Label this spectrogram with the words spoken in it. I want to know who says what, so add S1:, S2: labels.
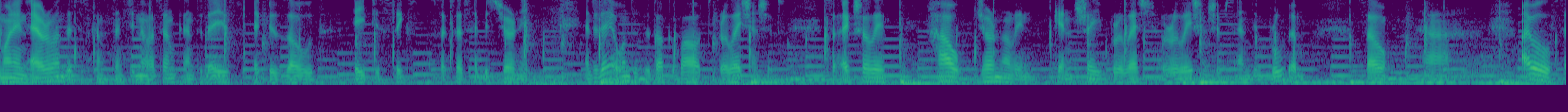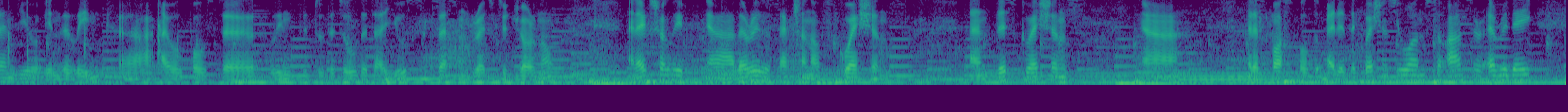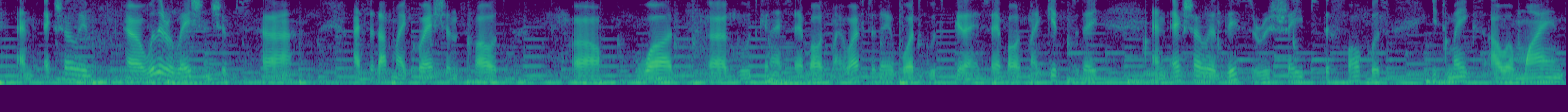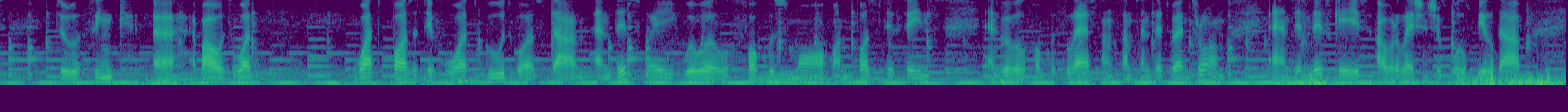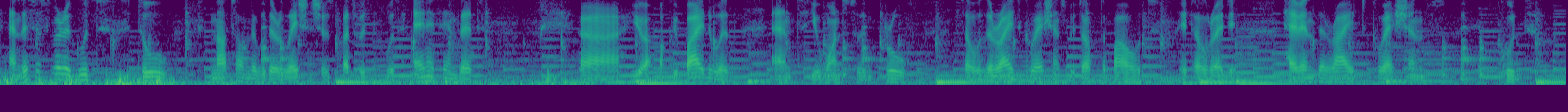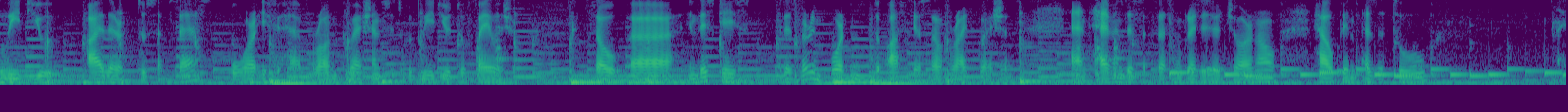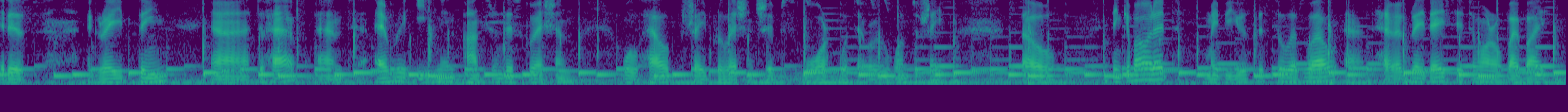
S1: Good morning, everyone. This is Konstantin Novasenko, and today is episode 86 of Success Habits Journey. And today I wanted to talk about relationships. So, actually, how journaling can shape relationships and improve them. So, uh, I will send you in the link. Uh, I will post a link to the tool that I use, Success and Gratitude Journal. And actually, uh, there is a section of questions, and these questions uh, it is possible to edit the questions you want to answer every day. And actually uh, with the relationships uh, i set up my questions about uh, what uh, good can i say about my wife today? What good can i say about my kids today? And actually this reshapes the focus. It makes our mind to think uh, about what what positive, what good was done, and this way we will focus more on positive things and we will focus less on something that went wrong. And in this case, our relationship will build up. And this is very good tool not only with the relationships but with, with anything that uh, you are occupied with and you want to improve. So, the right questions, we talked about it already. Having the right questions could lead you either to success or if you have wrong questions it could lead you to failure. So uh, in this case it is very important to ask yourself right questions. And having the success and gratitude journal helping as a tool it is a great thing uh, to have. And every evening answering this question will help shape relationships or whatever you want to shape. So think about it maybe use this tool as well and have a great day. See you tomorrow. Bye bye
